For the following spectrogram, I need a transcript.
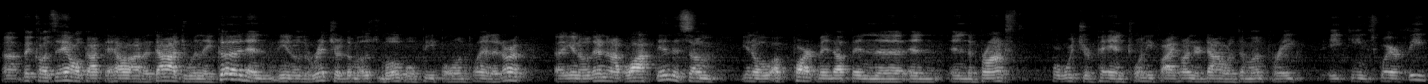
Uh, because they all got the hell out of Dodge when they could, and you know the rich are the most mobile people on planet Earth. Uh, you know they're not locked into some you know apartment up in the in in the Bronx for which you're paying twenty five hundred dollars a month for eight, 18 square feet.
